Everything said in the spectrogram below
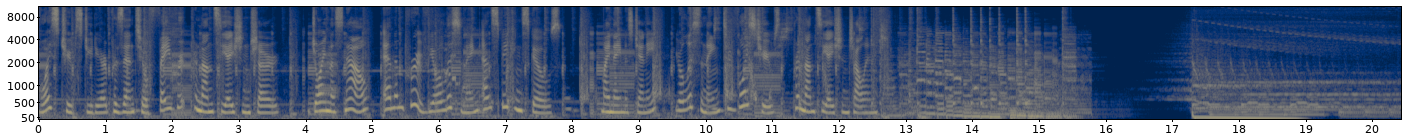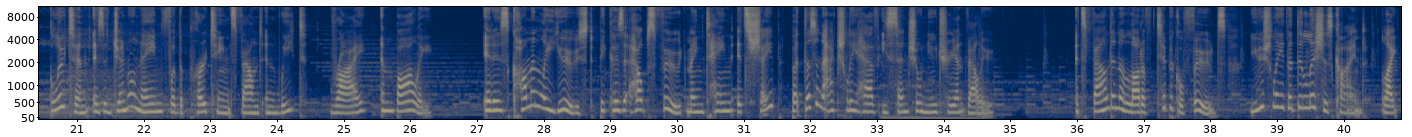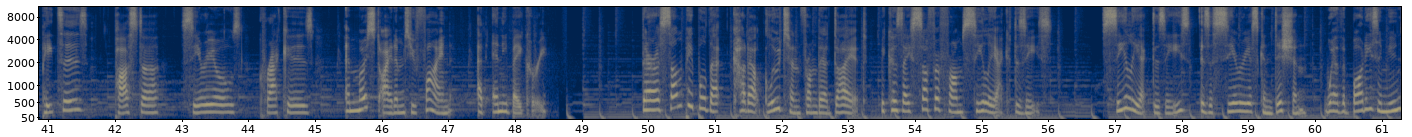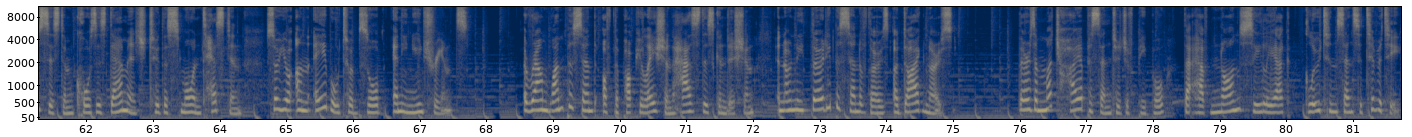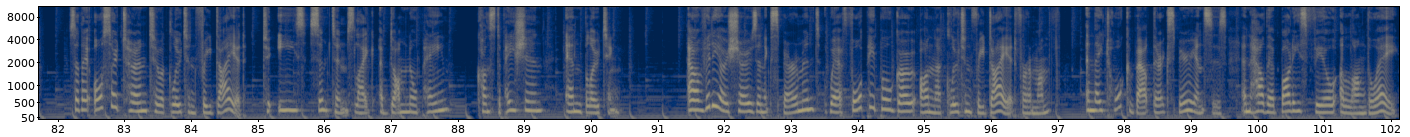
VoiceTube Studio presents your favorite pronunciation show. Join us now and improve your listening and speaking skills. My name is Jenny. You're listening to VoiceTube's Pronunciation Challenge. Gluten is a general name for the proteins found in wheat, rye, and barley. It is commonly used because it helps food maintain its shape but doesn't actually have essential nutrient value. It's found in a lot of typical foods, usually the delicious kind, like pizzas, pasta, cereals, crackers, and most items you find at any bakery. There are some people that cut out gluten from their diet because they suffer from celiac disease. Celiac disease is a serious condition where the body's immune system causes damage to the small intestine, so you're unable to absorb any nutrients. Around 1% of the population has this condition, and only 30% of those are diagnosed. There is a much higher percentage of people that have non celiac gluten sensitivity, so they also turn to a gluten free diet to ease symptoms like abdominal pain, constipation, and bloating. Our video shows an experiment where four people go on a gluten free diet for a month and they talk about their experiences and how their bodies feel along the way.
